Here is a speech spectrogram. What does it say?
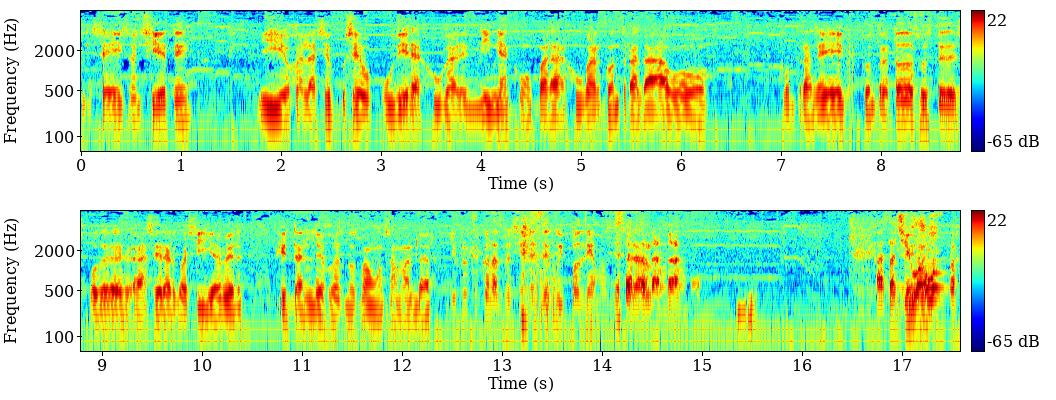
el 6 o el 7, y ojalá se, se pudiera jugar en línea como para jugar contra Davo, contra Deck, contra todos ustedes poder hacer algo así y a ver qué tan lejos nos vamos a mandar. Yo creo que con las versiones de Wii podríamos hacer algo, ¿no? Hasta Chihuahua.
